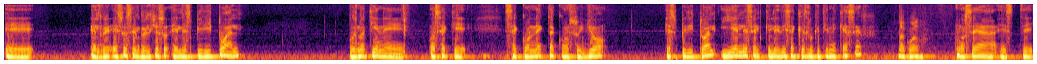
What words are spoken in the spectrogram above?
eh, el eso es el religioso. El espiritual, pues no tiene, o sea que se conecta con su yo espiritual y él es el que le dice qué es lo que tiene que hacer. De acuerdo. O sea, este,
